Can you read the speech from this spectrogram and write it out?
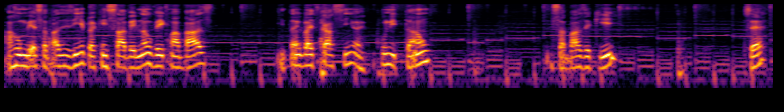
Arrumei essa basezinha para quem sabe ele não veio com a base. Então ele vai ficar assim, ó, bonitão. Essa base aqui. Certo?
